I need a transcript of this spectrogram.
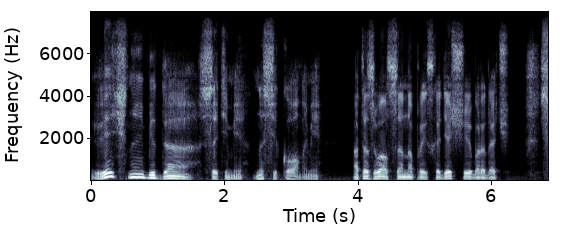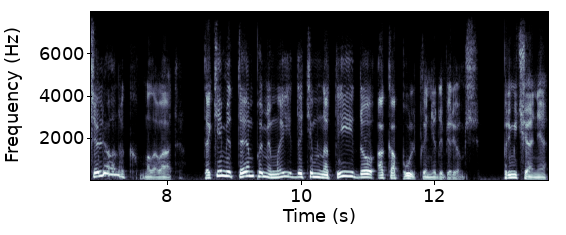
«Вечная беда с этими насекомыми», — отозвался на происходящее бородач. «Селенок маловато. Такими темпами мы и до темноты, и до Акапулька не доберемся». Примечание.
